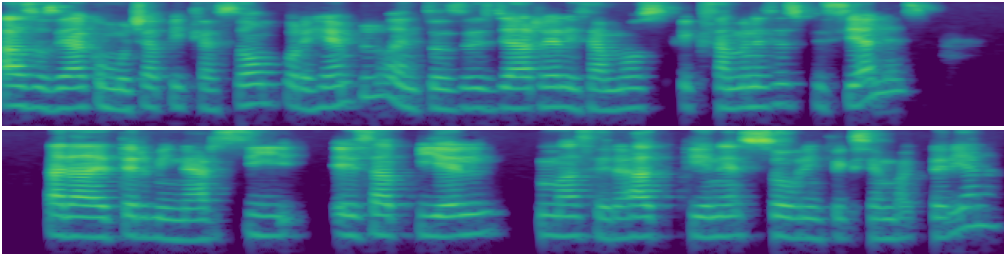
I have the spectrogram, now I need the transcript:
asociada con mucha picazón, por ejemplo, entonces ya realizamos exámenes especiales para determinar si esa piel macerada tiene sobreinfección bacteriana.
